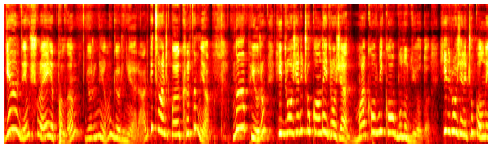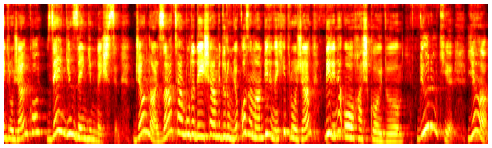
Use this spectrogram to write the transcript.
Geldim şuraya yapalım. Görünüyor mu? Görünüyor herhalde. Bir tanecik bağı kırdım ya. Ne yapıyorum? Hidrojeni çok olan hidrojen. Markovnikov bunu diyordu. Hidrojeni çok olan hidrojen koy. Zengin zenginleşsin. Canlar zaten burada değişen bir durum yok. O zaman birine hidrojen birine OH koydum. Diyorum ki ya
